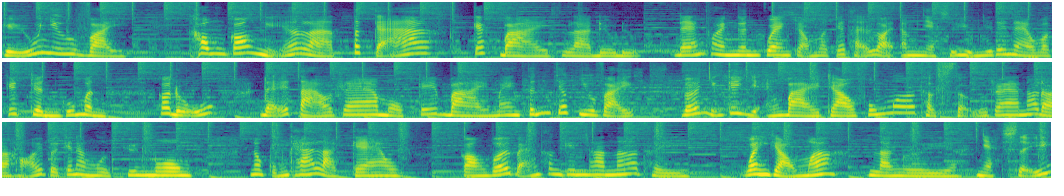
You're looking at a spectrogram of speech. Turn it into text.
kiểu như vậy không có nghĩa là tất cả các bài là đều được đáng hoan nghênh quan trọng là cái thể loại âm nhạc sử dụng như thế nào và cái trình của mình có đủ để tạo ra một cái bài mang tính chất như vậy. Với những cái dạng bài trào phúng á, thật sự ra nó đòi hỏi về cái năng lực chuyên môn nó cũng khá là cao. Còn với bản thân kim thanh á, thì quan trọng á, là người nhạc sĩ,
